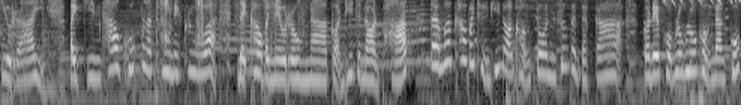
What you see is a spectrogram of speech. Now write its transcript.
ที่ไร่ ไปกินข้าวคุกปลาทูในครัว ได้เข้าไปในโรงนาก่อนที่จะนอนพัก แต่เมื่อเข้าไปถึงที่นอนของตนซึ่งเป็นตะกร้า ก็ได้พบลูกๆของนางกุ๊ก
